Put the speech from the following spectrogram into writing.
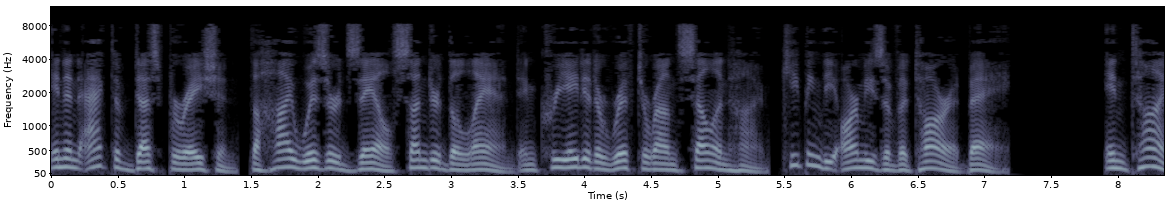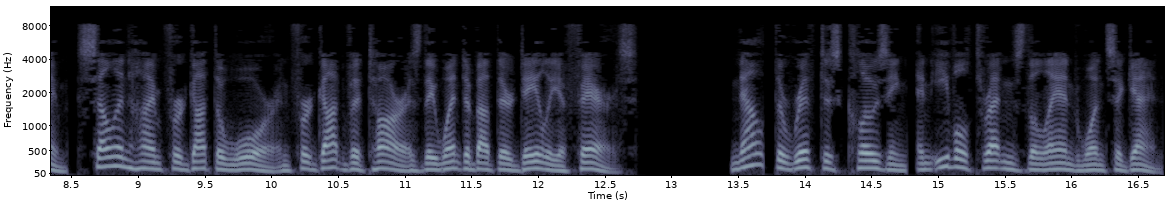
In an act of desperation, the High Wizard Zale sundered the land and created a rift around Celenheim, keeping the armies of Vatar at bay. In time, Celenheim forgot the war and forgot Vatar as they went about their daily affairs. Now, the rift is closing, and evil threatens the land once again.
